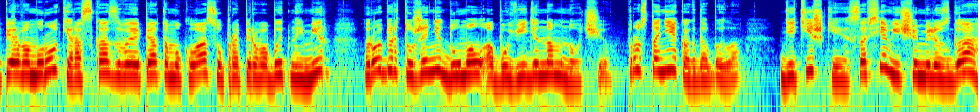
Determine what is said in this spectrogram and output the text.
первом уроке, рассказывая пятому классу про первобытный мир, Роберт уже не думал об увиденном ночью. Просто некогда было. Детишки, совсем еще мелюзга,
